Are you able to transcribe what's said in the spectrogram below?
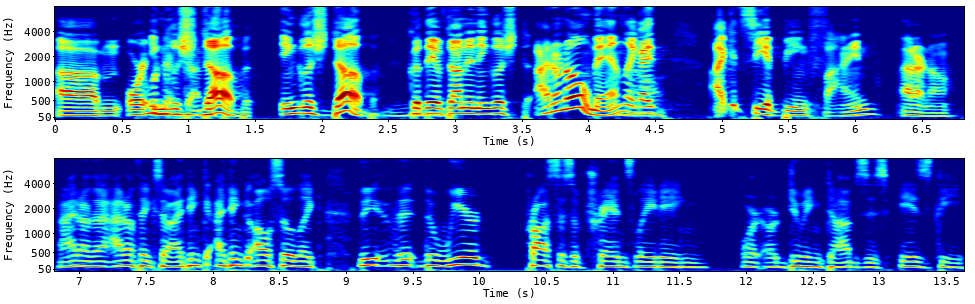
um, or English dub? well. English dub. Could they have done an English? I don't know, man. Like No. I I could see it being fine. I don't know. I don't know. I don't think so. I think I think also like the the, the weird process of translating or, or doing dubs is is the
